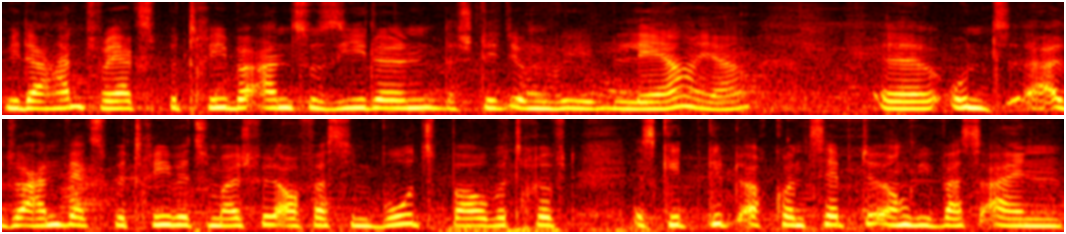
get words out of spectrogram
wieder Handwerksbetriebe anzusiedeln. Das steht irgendwie leer, ja äh, und also Handwerksbetriebe, zum Beispiel auch was den Bootsbau betrifft. Es gibt, gibt auch Konzepte irgendwie, was einen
